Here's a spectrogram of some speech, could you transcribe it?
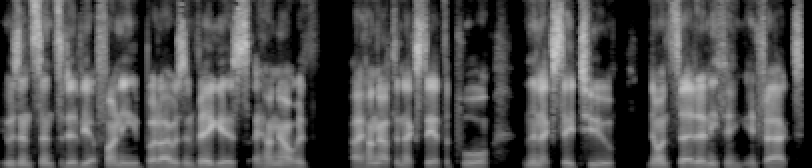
It was insensitive yet funny, but I was in Vegas. I hung out with I hung out the next day at the pool, and the next day too. No one said anything. In fact,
